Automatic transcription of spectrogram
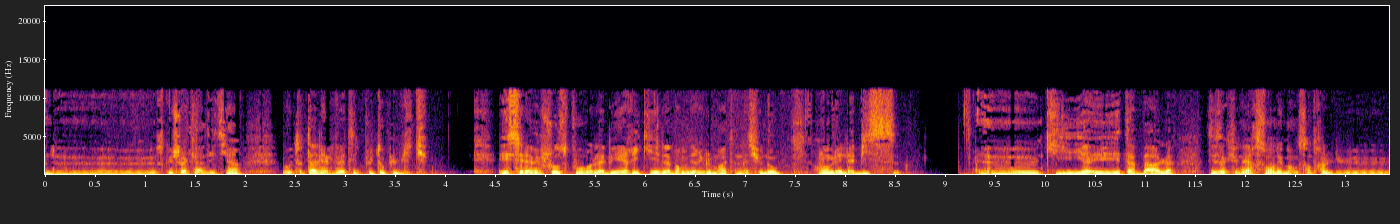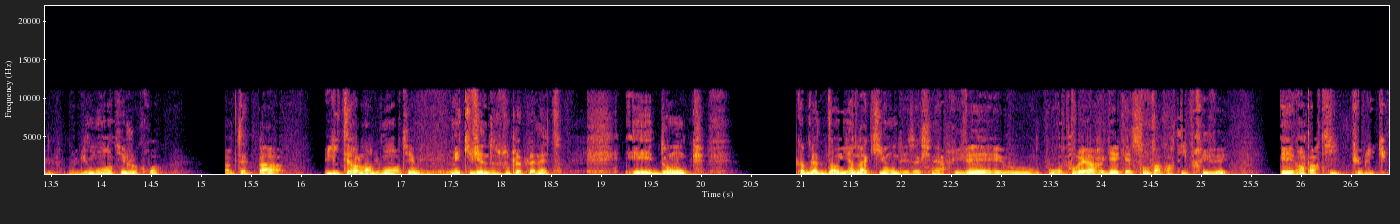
de ce que chacun détient, au total, elle va être plutôt publique. Et c'est la même chose pour la BRI, qui est la Banque des règlements internationaux, en anglais la BIS, euh, qui est à Bâle. Ses actionnaires sont les banques centrales du, monde entier, je crois. Peut-être pas littéralement du monde entier, mais qui viennent de toute la planète. Et donc, comme là-dedans, il y en a qui ont des actionnaires privés, on pourrait arguer qu'elles sont en partie privées et en partie publiques.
